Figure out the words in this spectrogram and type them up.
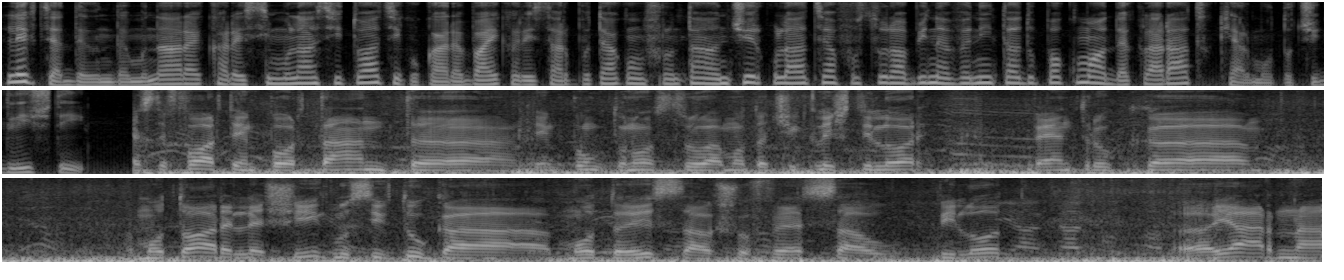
Lecția de îndemânare care simula situații cu care bikerii s-ar putea confrunta în circulație a fost una binevenită, după cum au declarat chiar motocicliștii. Este foarte important uh, din punctul nostru a motocicliștilor pentru că motoarele și inclusiv tu ca motorist sau șofer sau pilot, uh, iarna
